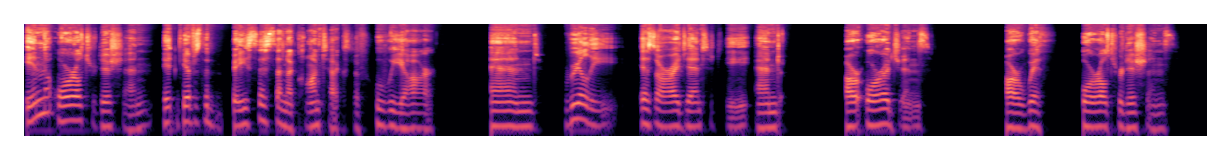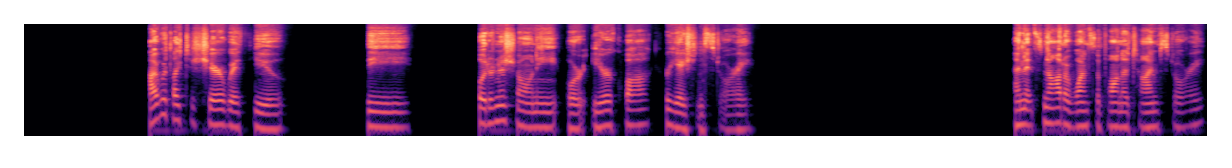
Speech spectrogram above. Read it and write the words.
In the oral tradition, it gives the basis and a context of who we are and really is our identity and our origins are with oral traditions. I would like to share with you the Haudenosaunee or Iroquois creation story. And it's not a once upon a time story.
